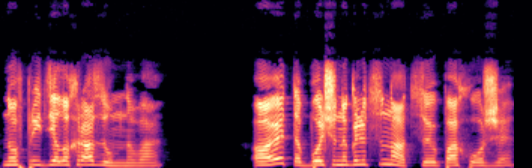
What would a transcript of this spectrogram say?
но в пределах разумного. А это больше на галлюцинацию похоже.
